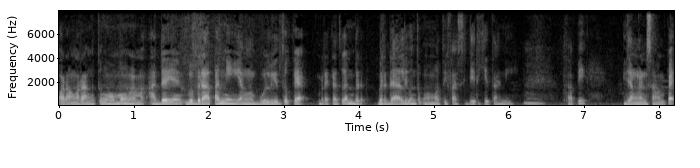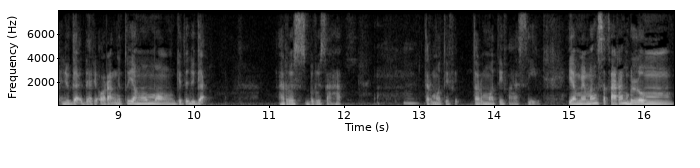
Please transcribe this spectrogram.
orang-orang itu ngomong memang ada yang beberapa nih yang ngebully itu kayak mereka tuh kan ber- berdalih untuk memotivasi diri kita nih. Tapi jangan sampai juga dari orang itu yang ngomong kita juga harus berusaha termotiv termotivasi. Ya memang sekarang belum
